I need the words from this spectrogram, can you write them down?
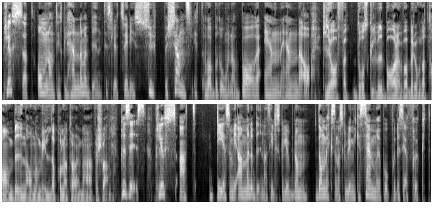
Plus att om någonting skulle hända med bin till slut så är det superkänsligt att vara beroende av bara en enda art. Ja, för då skulle vi bara vara beroende av tambina om de vilda pollinatörerna försvann. Precis. Plus att det som vi använder bina till, skulle, de, de växterna skulle bli mycket sämre på att producera frukt.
